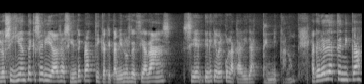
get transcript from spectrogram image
lo siguiente que sería, la siguiente práctica que también nos decía Dance, tiene que ver con la calidad técnica. ¿no? La calidad técnica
